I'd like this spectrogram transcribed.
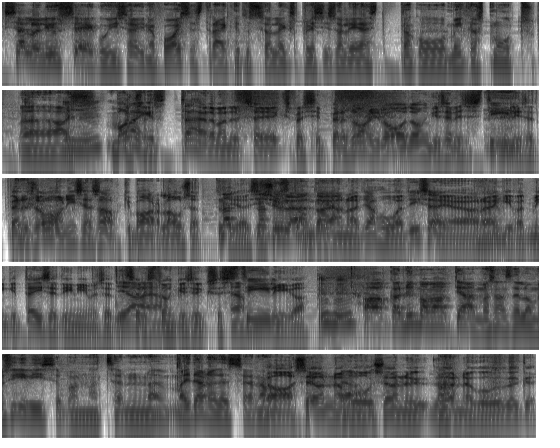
seal oli just see, kui sai nagu asjast räägitud, seal Ekspressis oli hästi nagu mingast muud äh, asja. ma olengi tähele pannud, et see Ekspressi persooni lood ongi sellises stiilis, et persoon ise saabki paar lauset Nad- ja siis vist ülejäänud aja nad jahuvad ise ja räägivad mingid teised inimesed, et Ja, sellest ja. ongi sihukese stiiliga. aga nüüd ma vähemalt tean, ma saan selle oma CV-sse panna, et see on, ma ei teadnud, et see nagu. jaa, see on nagu, see on, see on nagu, kõik-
